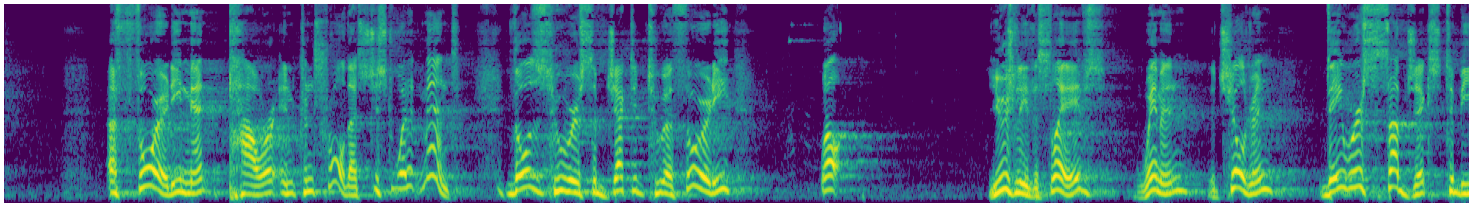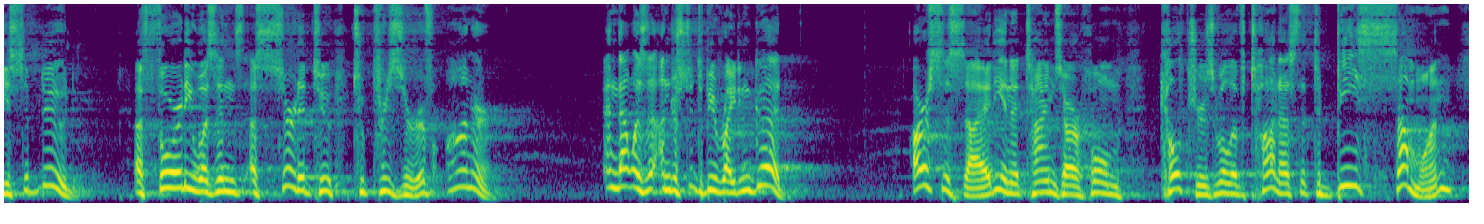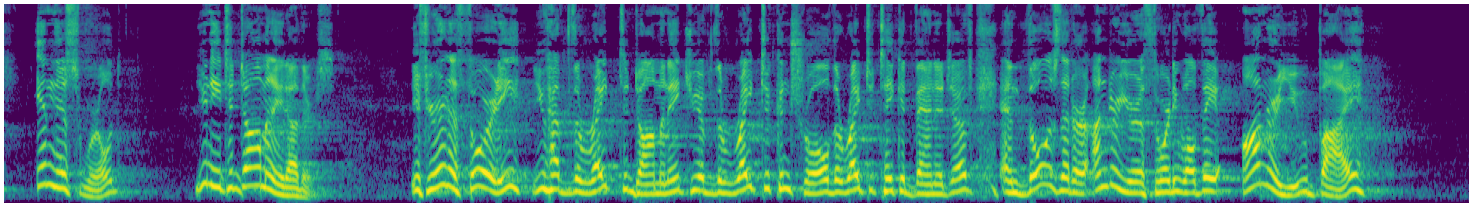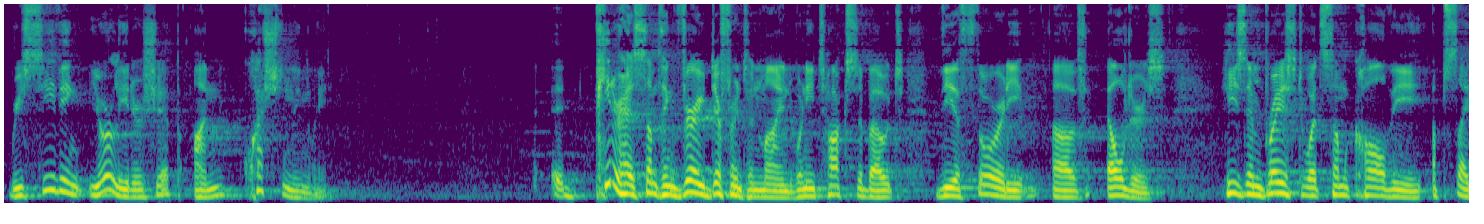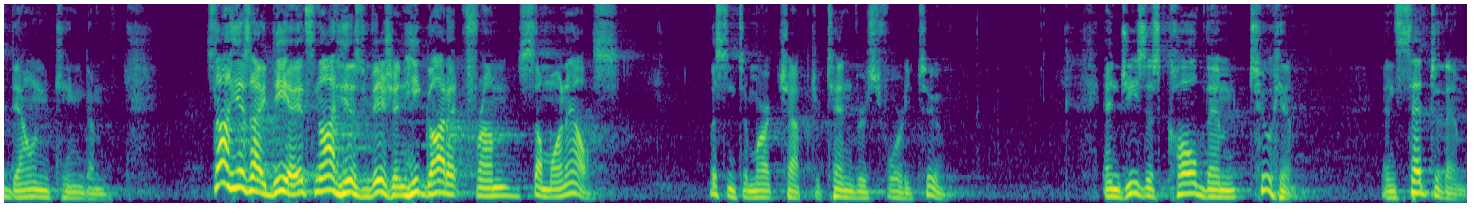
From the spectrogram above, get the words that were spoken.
Authority meant power and control. That's just what it meant. Those who were subjected to authority, well, usually the slaves, women, the children, they were subjects to be subdued. Authority was asserted to, to preserve honor. And that was understood to be right and good. Our society, and at times our home cultures, will have taught us that to be someone in this world, you need to dominate others. If you're in authority, you have the right to dominate, you have the right to control, the right to take advantage of, and those that are under your authority, well, they honor you by receiving your leadership unquestioningly. Peter has something very different in mind when he talks about the authority of elders. He's embraced what some call the upside down kingdom. It's not his idea, it's not his vision. He got it from someone else. Listen to Mark chapter 10, verse 42. And Jesus called them to him and said to them,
